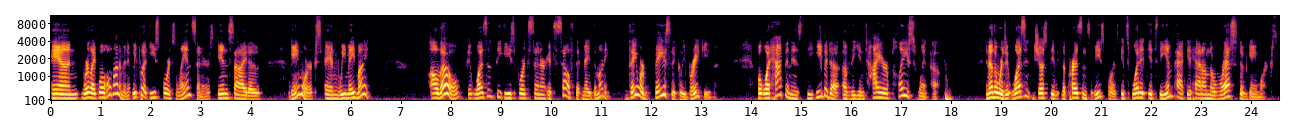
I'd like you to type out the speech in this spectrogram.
And we're like, well, hold on a minute. We put esports land centers inside of GameWorks, and we made money. Although it wasn't the esports center itself that made the money, they were basically break even. But what happened is the EBITDA of the entire place went up. In other words, it wasn't just the, the presence of esports, it's what it, it's the impact it had on the rest of GameWorks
